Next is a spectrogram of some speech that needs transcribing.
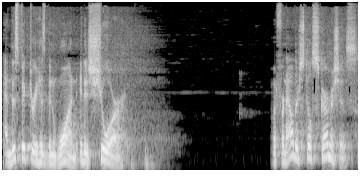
And this victory has been won. It is sure. But for now, there's still skirmishes.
